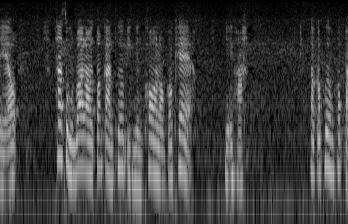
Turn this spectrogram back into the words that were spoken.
แล้ว ถ้าสมมติว่าเราต้องการเพิ่มอีกหนึ่งข้อเราก็แค่นี้ค่ะ เราก็เพิ่มเข้าไป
